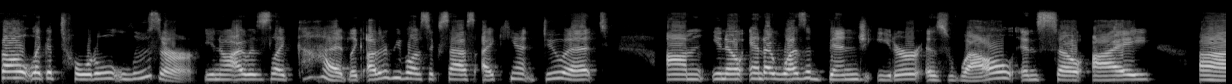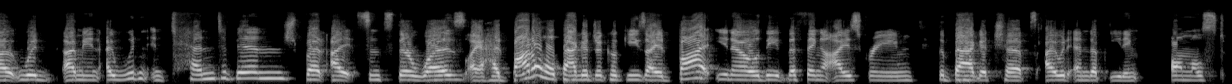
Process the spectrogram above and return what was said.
felt like a total loser. You know, I was like, God, like other people have success. I can't do it um, you know, and I was a binge eater as well. And so I uh, would, I mean, I wouldn't intend to binge, but I, since there was, I had bought a whole package of cookies, I had bought, you know, the, the thing of ice cream, the bag of chips, I would end up eating almost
